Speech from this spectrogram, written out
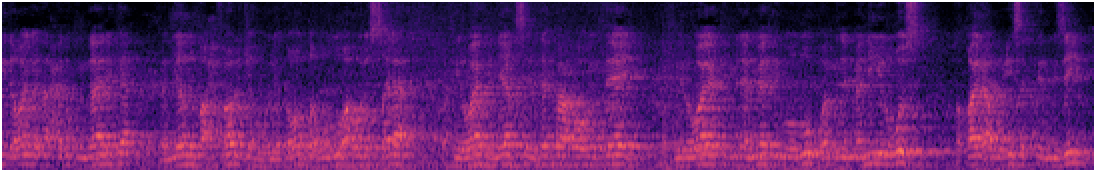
إذا وجد أحدكم ذلك فلينضح فرجه وليتوضأ وضوءه للصلاة. وفي رواية ليغسل ذكره وأنثيه. وفي رواية من المذي الوضوء ومن المني الغسل. فقال أبو عيسى الترمذي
